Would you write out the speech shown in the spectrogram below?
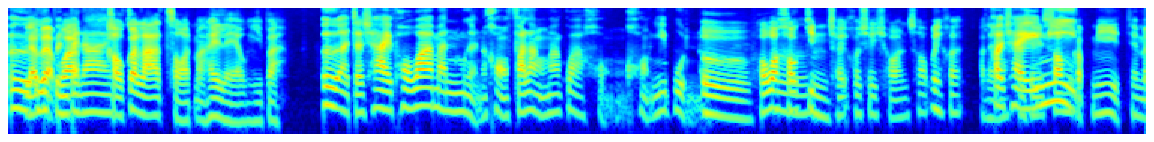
เออแล้วแบบเออเป็นว่าไปได้เขาก็ราดซอสมาให้แล้วอย่างนี้ป่ะเอออาจจะใช่เพราะว่ามันเหมือนของฝรั่งมากกว่าของของญี่ปุ่น เอเนอะอเพราะว่าเออเขากินใช้เขาใช้ช้อนซ่อมเอ้ยเขาอะไรนะเขาใช้ซ่อมมีดกับมีดใช่ไหม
